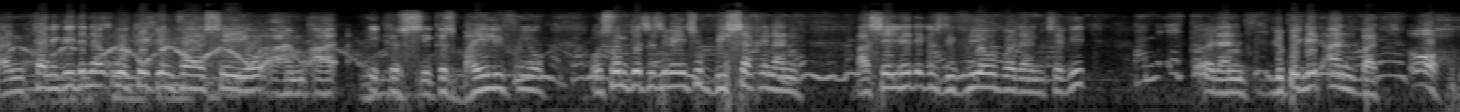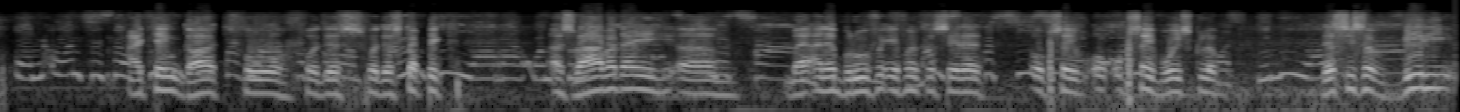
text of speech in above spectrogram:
dan kan ek net nou ook kyk en vir sê joh, um, uh, ek is ek is baie lief vir jou. Ons soms dit is mense so besig en dan as jy net ek is lief vir jou, maar dan sê weet en dan loop ek net aan but oh I thank God for for this for this topic as waar wat hy um, by ander beroepe effe gesê het op sy op, op sy voice club this is a very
